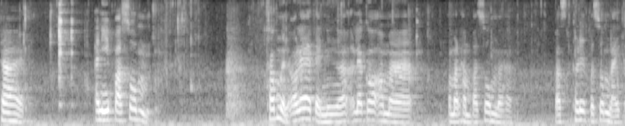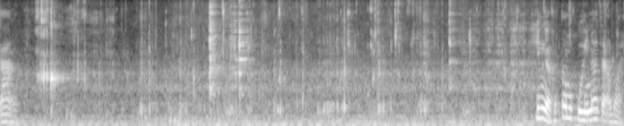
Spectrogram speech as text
ใช่ อันนี้ปลาส้ม เขาเหมือนเอาแร่แต่เนื้อ แล้วก็เอามา เอามาทำปลาส้มนะคะปลาเขาเรียกปลาส้มไร้ก้าง กินกับข้าวต้มกุยน่าจะอร่อย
